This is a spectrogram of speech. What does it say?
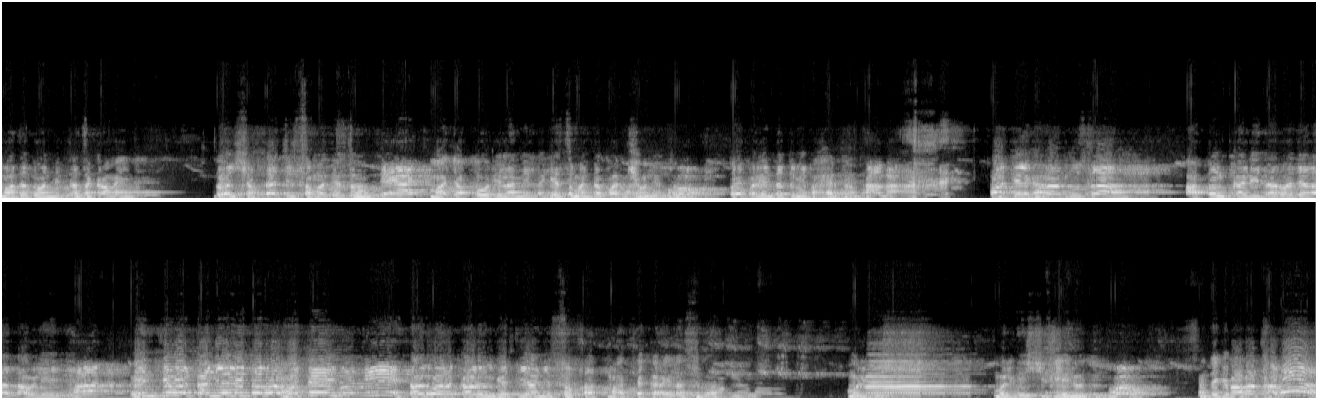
माझं दोन मिनिटाचं काम आहे. दोन शब्दाची समज येतो ते. माझ्या पोरीला मी लगेच मंडपात घेऊन येतो हो. तोपर्यंत तुम्ही बाहेर थांबा. पाटील घरात घुसला. आतून कडी दरवाजाला लावली. हा. भिंतीवर टांगलेली तलवार होती. होती. तलवार काढून घेतली आणि स्वतः आत्महत्या करायला सुरुवात केली. मुलगी मुलगी शिकलेली होती. हो. म्हणते की बाबा थांबा.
